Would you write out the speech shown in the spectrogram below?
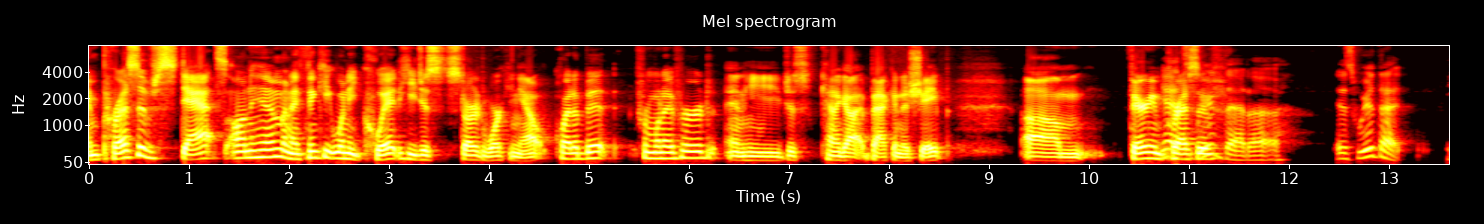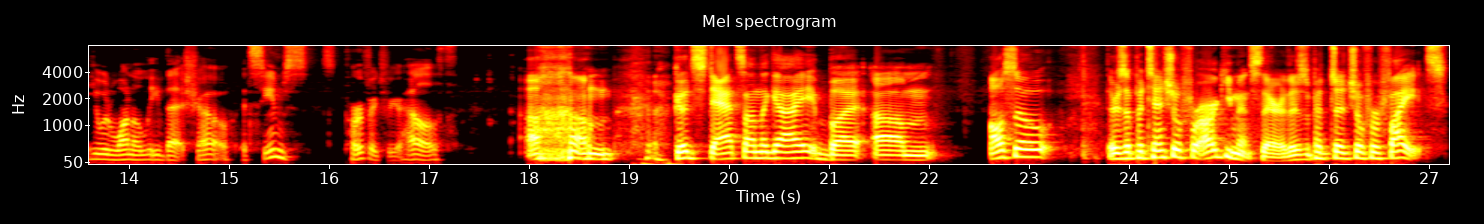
impressive stats on him, and I think he when he quit, he just started working out quite a bit, from what I've heard, and he just kind of got back into shape. Um, very Yeah, impressive. it's that uh, it's weird that he would want to leave that show. It seems perfect for your health. um good stats on the guy but um also there's a potential for arguments there there's a potential for fights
